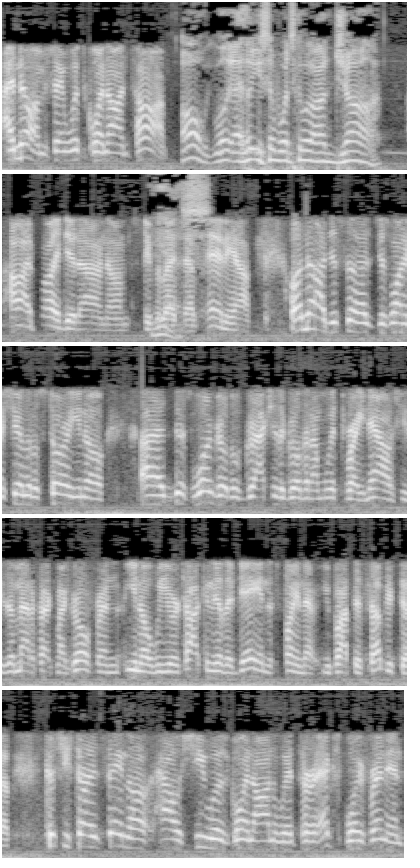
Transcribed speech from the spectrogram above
I know. I'm saying what's going on, Tom. Oh, well, I thought you said what's going on, John. Oh, I probably did. I don't know. I'm stupid like Yes. that. But anyhow. Well, no, I just uh, just want to share a little story. You know, uh, this one girl, the actually the girl that I'm with right now, she's a matter of fact my girlfriend. You know, we were talking the other day, and it's funny that you brought this subject up because she started saying uh, how she was going on with her ex-boyfriend, and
